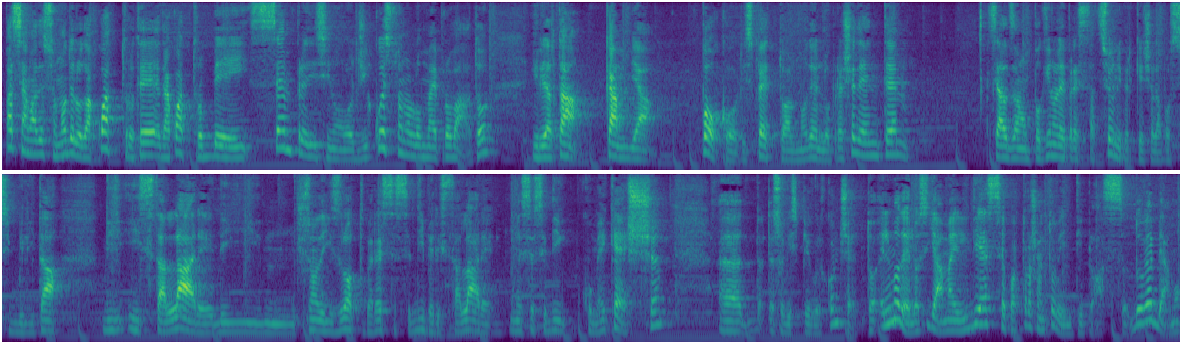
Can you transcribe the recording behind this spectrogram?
Passiamo adesso al modello da 4, te- da 4 bay, sempre di Synology. Questo non l'ho mai provato, in realtà cambia poco rispetto al modello precedente, si alzano un pochino le prestazioni perché c'è la possibilità di installare, mm, ci sono degli slot per SSD per installare un SSD come cache, eh, adesso vi spiego il concetto, e il modello si chiama il DS420 Plus, dove abbiamo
